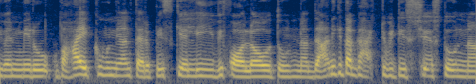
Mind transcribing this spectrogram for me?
ఈవెన్ మీరు బాగా ఎక్కువ ఉంది అని థెరపీస్కి వెళ్ళి ఇవి ఫాలో అవుతూ ఉన్నా దానికి తగ్గ యాక్టివిటీస్ చేస్తూ ఉన్నా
